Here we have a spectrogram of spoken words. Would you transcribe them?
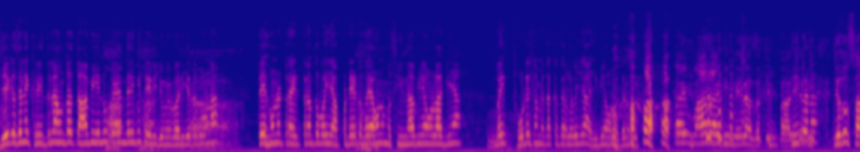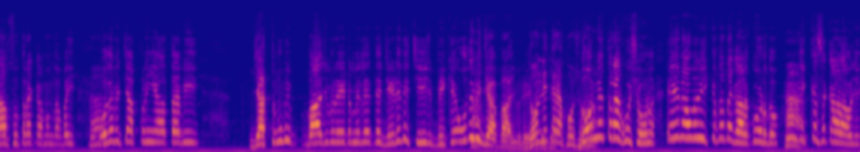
ਜੇ ਕਿਸੇ ਨੇ ਖਰੀਦਣਾ ਹੁੰਦਾ ਤਾਂ ਵੀ ਇਹਨੂੰ ਕਹਿ ਦਿੰਦੇ ਨੇ ਵੀ ਤੇਰੀ ਜ਼ਿੰਮੇਵਾਰੀ ਹੈ ਦਬਾਉਣਾ। ਤੇ ਹੁਣ ਟਰੈਕਟਰਾਂ ਤੋਂ ਬਾਈ ਅਪਡੇਟ ਹੋਇਆ ਹੁਣ ਮਸ਼ੀਨਾਂ ਵੀ ਆਉਣ ਲੱਗ ਗਈਆਂ ਬਾਈ ਥੋੜੇ ਸਮੇਂ ਤੱਕ ਤੇਰੇ ਲਵੇ ਜਹਾਜ਼ ਵੀ ਆਉਣ ਲੱਗਣਗੇ ਹਾਏ ਮਹਾਰਾਜ ਦੀ ਮੇਰਾ ਸੱਚੇ ਠੀਕ ਹੈ ਪਾਤਸ਼ਾਹ? ਦੀ ਜਦੋਂ ਸਾਫ਼ ਸੁਥਰਾ ਕੰਮ ਹੁੰਦਾ ਬਾਈ ਉਹਦੇ ਵਿੱਚ ਆਪਣੀ ਆਦਤ ਹੈ ਵੀ ਜੱਟ ਨੂੰ ਵੀ ਵਾਜਬ ਰੇਟ ਮਿਲੇ ਤੇ ਜਿਹੜੇ ਦੀ ਚੀਜ਼ ਵਿਕੇ ਉਹਦੇ ਵੀ ਜਾ ਵਾਜਬ ਰੇਟ ਦੋਨੇ। ਤਰ੍ਹਾਂ ਖੁਸ਼ ਹੋਣ। ਦੋਨੇ ਤਰ੍ਹਾਂ ਖੁਸ਼ ਹੋਣ ਇਹ ਨਾ ਹੋਵੇ ਵੀ ਇੱਕ ਦਾ ਤਾਂ ਗਲ ਘੋੜ ਦੋ। ਇੱਕ ਸਕਾਲਾ ਹੋ ਜੇ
